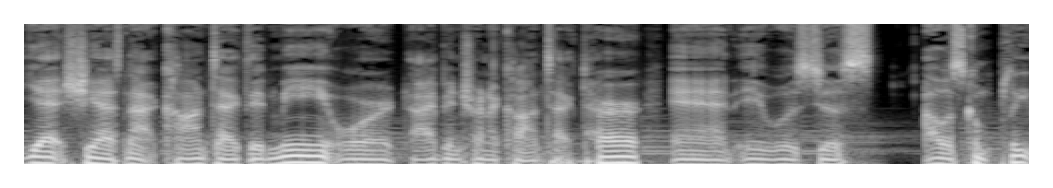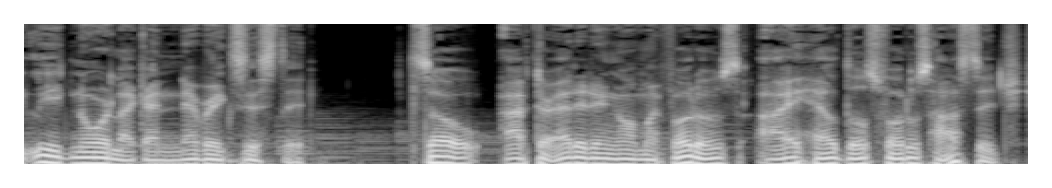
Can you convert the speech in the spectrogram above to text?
yet she has not contacted me, or I've been trying to contact her, and it was just I was completely ignored, like I never existed. So after editing all my photos, I held those photos hostage.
